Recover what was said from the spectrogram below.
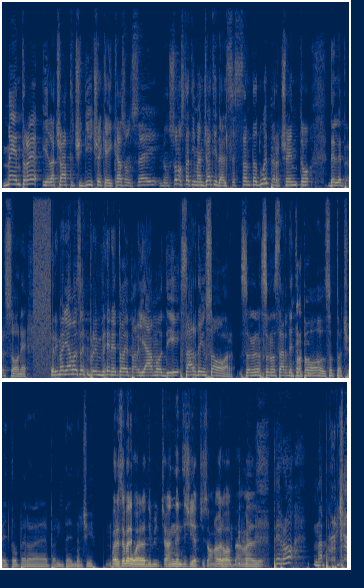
Mentre la chat ci dice che i Casunsei non sono stati mangiati dal 62% delle persone. Rimaniamo sempre in Veneto e parliamo di sarde in sour. Sono, sono sarde tipo sotto aceto per, per intenderci. Vorrei sapere qual è la tipi- Cioè, anche in Sicilia ci sono, però vabbè. ma- Però, ma porca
